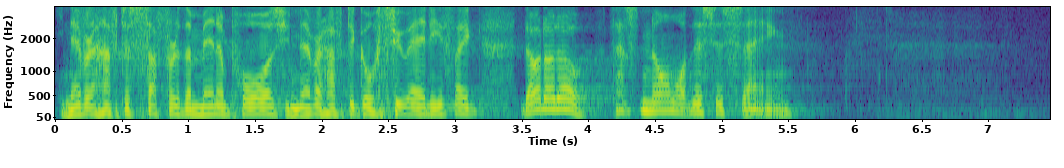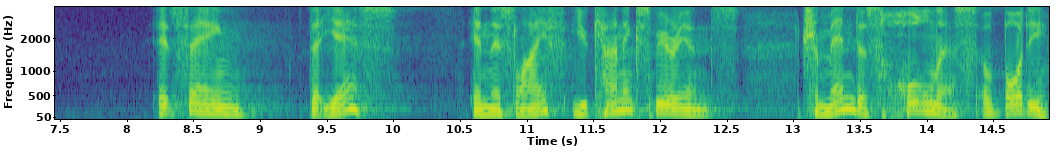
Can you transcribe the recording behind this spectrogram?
You never have to suffer the menopause, you never have to go through anything. No, no, no. That's not what this is saying. It's saying that yes, in this life, you can experience tremendous wholeness of body.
